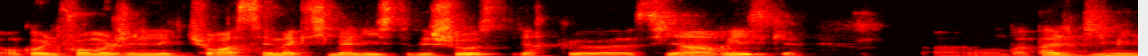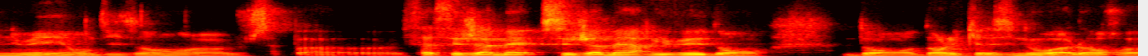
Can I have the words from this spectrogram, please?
encore une fois, moi j'ai une lecture assez maximaliste des choses, c'est-à-dire que s'il y a un risque, on ne va pas le diminuer en disant, je sais pas, ça s'est jamais, jamais arrivé dans, dans, dans les casinos, alors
